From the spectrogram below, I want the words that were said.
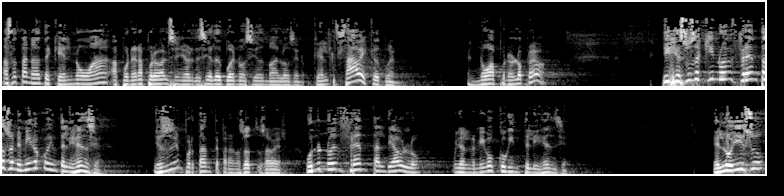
a Satanás de que él no va a poner a prueba al Señor de si él es bueno o si es malo, sino que él sabe que es bueno. Él no va a ponerlo a prueba. Y Jesús aquí no enfrenta a su enemigo con inteligencia. Y eso es importante para nosotros saber. Uno no enfrenta al diablo y al enemigo con inteligencia. Él lo hizo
